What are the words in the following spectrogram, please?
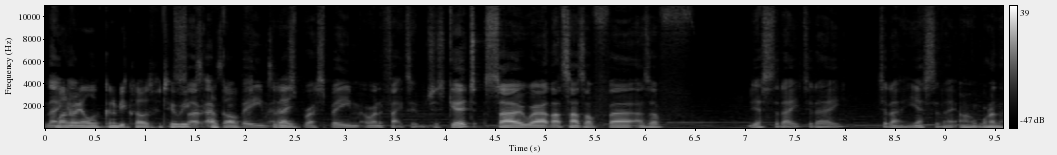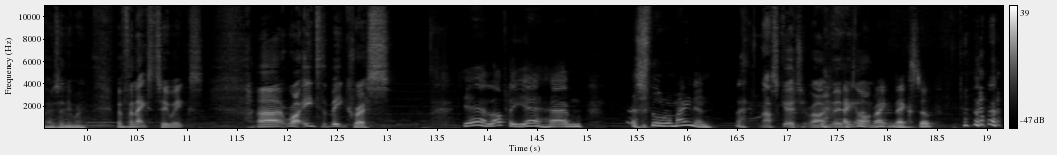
There you go. Monorail going to be closed for two weeks so as Epcot of Beam today. and Express Beam are unaffected, which is good. So uh, that's as of uh, as of yesterday, today, today, yesterday. Oh, one of those anyway. But for the next two weeks, uh, right. Eat to the beat, Chris. Yeah, lovely. Yeah, um, it's still remaining. That's good. Right, moving Excellent. on. Right, next up.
